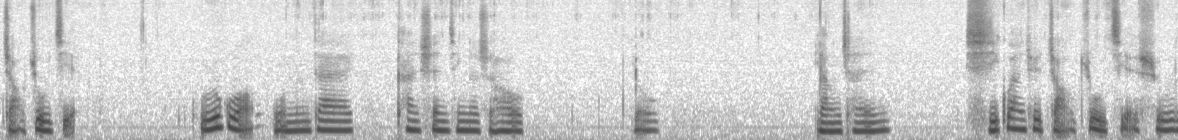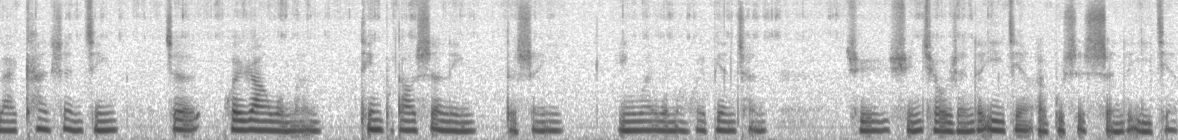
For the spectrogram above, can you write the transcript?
找注解。如果我们在看圣经的时候有养成习惯去找注解书来看圣经，这会让我们听不到圣灵的声音，因为我们会变成去寻求人的意见，而不是神的意见。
